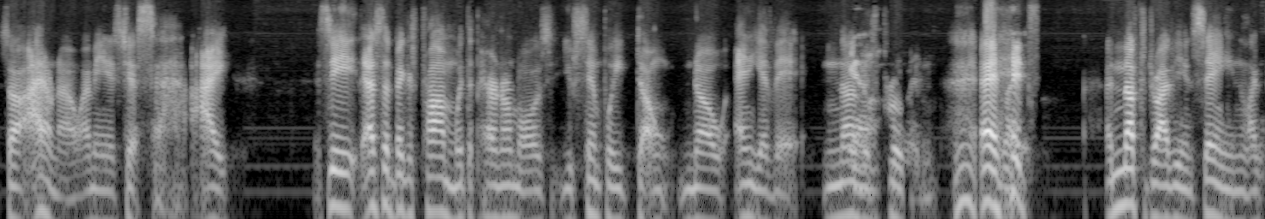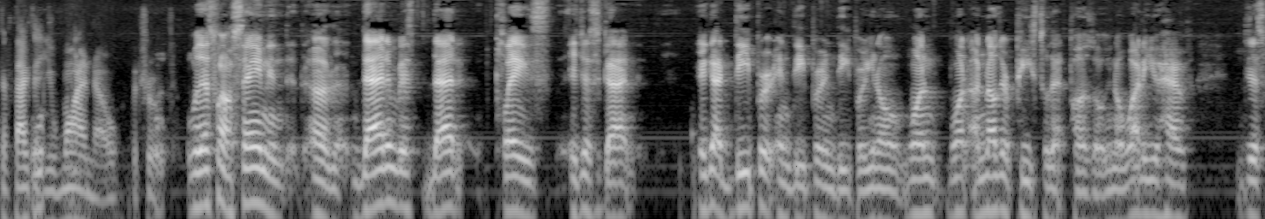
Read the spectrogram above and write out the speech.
so I don't know. I mean, it's just I See, that's the biggest problem with the paranormal is you simply don't know any of it. None yeah. of it's proven, and right. it's enough to drive you insane. Like the fact that you want to know the truth. Well, that's what I'm saying. And uh, that that place, it just got it got deeper and deeper and deeper. You know, one one another piece to that puzzle. You know, why do you have this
